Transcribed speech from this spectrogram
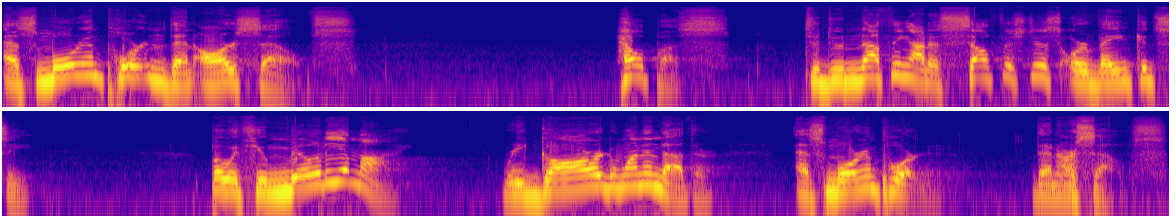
as more important than ourselves. Help us to do nothing out of selfishness or vain conceit, but with humility of mind, regard one another as more important than ourselves.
